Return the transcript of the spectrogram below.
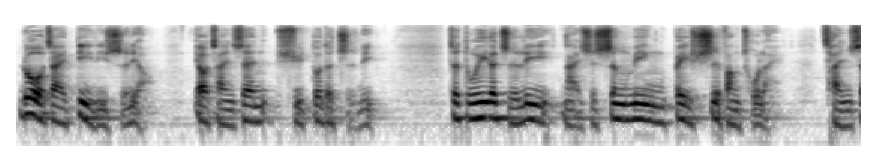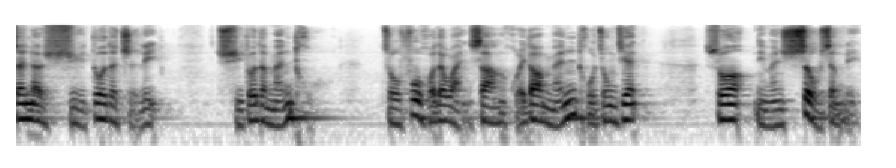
落在地里死了，要产生许多的籽粒。这独一的籽粒乃是生命被释放出来，产生了许多的籽粒，许多的门徒。主复活的晚上，回到门徒中间，说：“你们受圣灵。”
